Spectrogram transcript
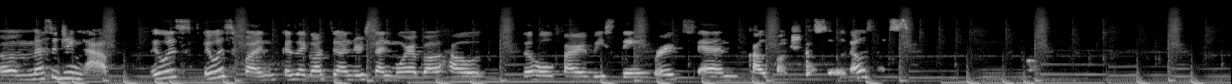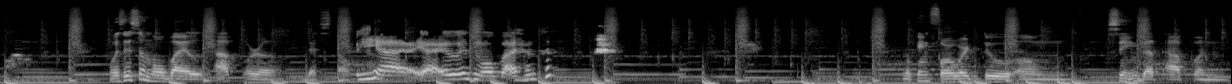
a messaging app. It was it was fun because I got to understand more about how the whole Firebase thing works and cloud functions. So that was nice. Was this a mobile app or a desktop? Yeah, yeah, it was mobile. Looking forward to um seeing that app on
